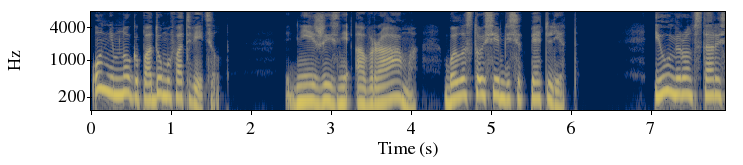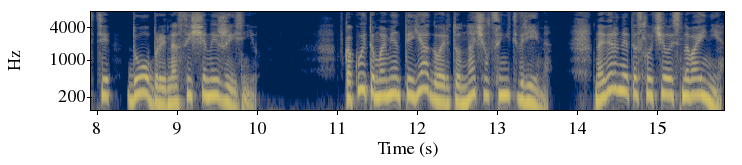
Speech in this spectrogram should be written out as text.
Он, немного подумав, ответил. Дней жизни Авраама было 175 лет и умер он в старости доброй, насыщенной жизнью. В какой-то момент и я, говорит он, начал ценить время. Наверное, это случилось на войне.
